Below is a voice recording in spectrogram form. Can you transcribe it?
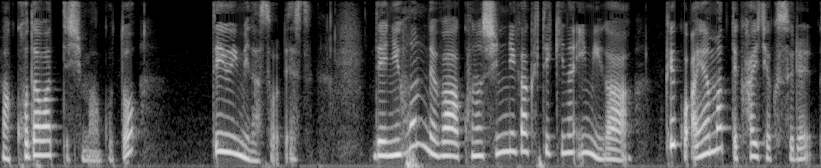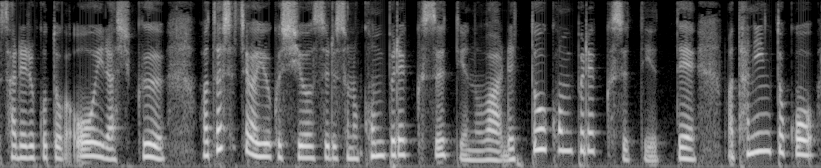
まあ、こだわってしまうことっていう意味だそうです。で、日本ではこの心理学的な意味が結構誤って解釈されされることが多いらしく、私たちがよく使用するそのコンプレックスっていうのは、劣等コンプレックスって言って、まあ、他人とこう、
